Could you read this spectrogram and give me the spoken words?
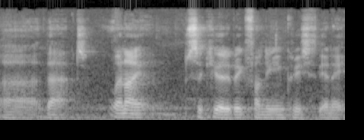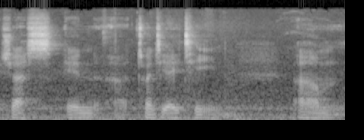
uh, that when I secured a big funding increase for the NHS in uh, 2018, um,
